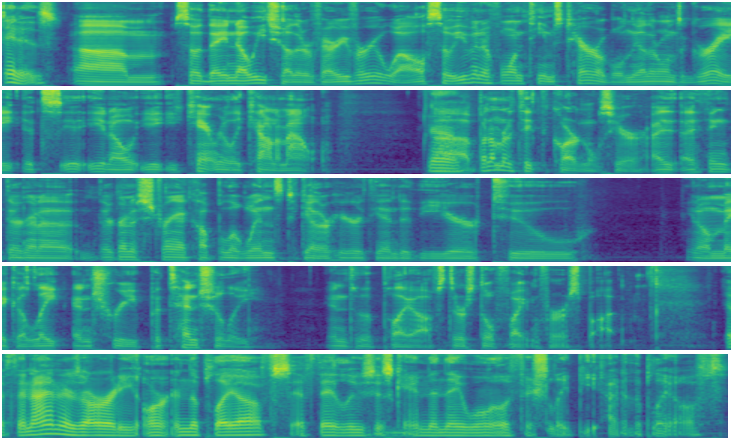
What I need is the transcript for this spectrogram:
It is. Um, so they know each other very, very well. So even if one team's terrible and the other one's great, it's you know you, you can't really count them out. No. Uh, but I'm going to take the Cardinals here. I, I think they're gonna they're gonna string a couple of wins together here at the end of the year to, you know, make a late entry potentially into the playoffs. They're still fighting for a spot. If the Niners already aren't in the playoffs, if they lose this game, then they will officially be out of the playoffs.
